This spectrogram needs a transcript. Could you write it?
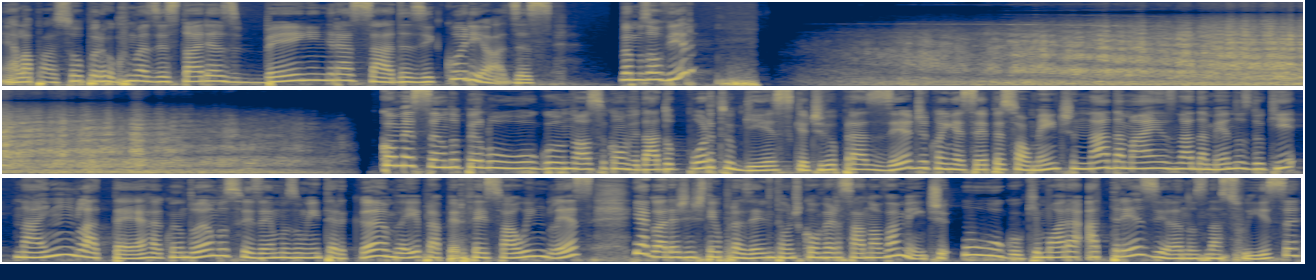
ela passou por algumas histórias bem engraçadas e curiosas. Vamos ouvir? Começando pelo Hugo, nosso convidado português, que eu tive o prazer de conhecer pessoalmente, nada mais, nada menos do que na Inglaterra, quando ambos fizemos um intercâmbio aí para aperfeiçoar o inglês. E agora a gente tem o prazer então de conversar novamente. O Hugo, que mora há 13 anos na Suíça,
